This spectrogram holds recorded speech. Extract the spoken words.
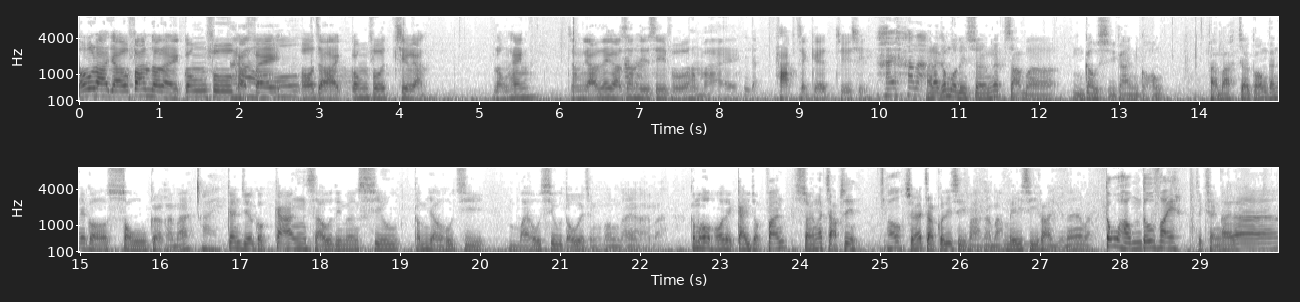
好啦，又翻到嚟功夫大家好 cafe，我就係功夫超人龍兄，仲有呢個新啲師傅同埋客席嘅主持。係係嘛係？啦，咁我哋上一集啊唔夠時間講，係嘛？就講緊一個掃腳係咪？係跟住一個耕手點樣燒，咁又好似唔係好燒到嘅情況底下係咪？咁好，我哋繼續翻上一集先。好上一集嗰啲示範係嘛？未示範完啦，因為刀口唔刀肺，直情係啦。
